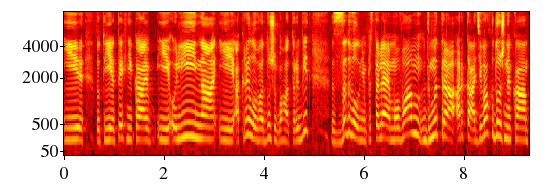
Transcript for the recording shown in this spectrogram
і тут є техніка і олійна, і акрилова. Дуже багато робіт. З задоволенням представляємо вам Дмитра Аркадєва, художника,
